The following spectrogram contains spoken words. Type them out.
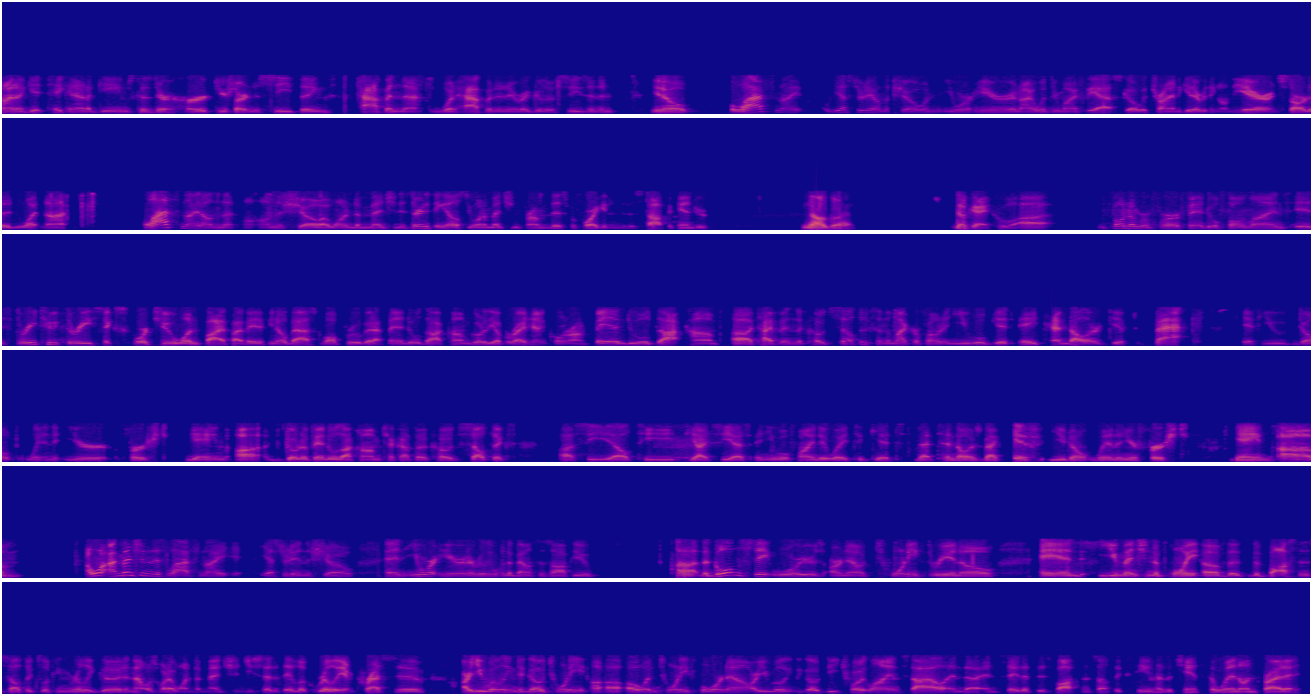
kind of get taken out of games because they're hurt. You're starting to see things happen that would happen in a regular season. And you know, last night, yesterday on the show when you weren't here, and I went through my fiasco with trying to get everything on the air and started and whatnot. Last night on the on the show, I wanted to mention. Is there anything else you want to mention from this before I get into this topic, Andrew? No, go ahead. Okay, cool. Uh, the phone number for FanDuel phone lines is three two three six four two one five five eight. If you know basketball, prove it at FanDuel.com. Go to the upper right hand corner on FanDuel.com. Uh, type in the code Celtics in the microphone, and you will get a ten dollar gift back if you don't win your first game. Uh, go to FanDuel.com. Check out the code Celtics. Uh, C E L T T I C S, and you will find a way to get that ten dollars back if you don't win in your first game. Um, I, want, I mentioned this last night, yesterday in the show, and you weren't here, and I really wanted to bounce this off you. Uh, the Golden State Warriors are now 23 and 0, and you mentioned a point of the the Boston Celtics looking really good, and that was what I wanted to mention. You said that they look really impressive. Are you willing to go 20 uh, uh, 0 and 24 now? Are you willing to go Detroit Lions style and uh, and say that this Boston Celtics team has a chance to win on Friday?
